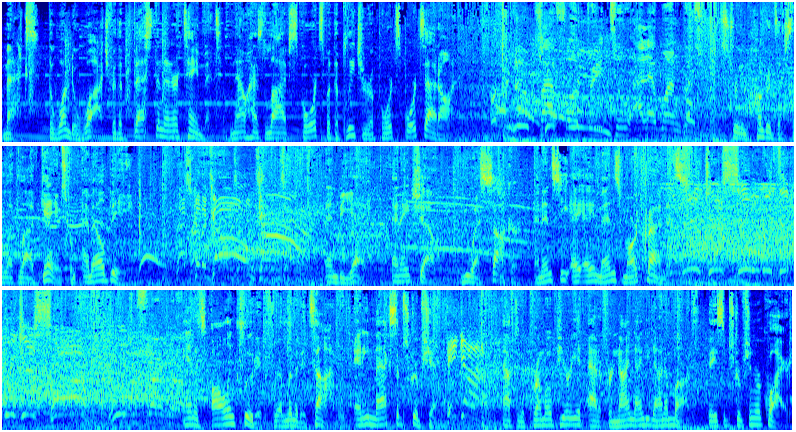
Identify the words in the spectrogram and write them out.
Max, the one to watch for the best in entertainment, now has live sports with the Bleacher Report sports add-on. Five, four, three, two, I let one go. Stream hundreds of select live games from MLB. That's gonna go! go! NBA, NHL, U.S. Soccer, and NCAA Men's March Madness. We just see what we think we just saw! And it's all included for a limited time with any Max subscription. He got him! After the promo period, add it for $9.99 a month. Base subscription required.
